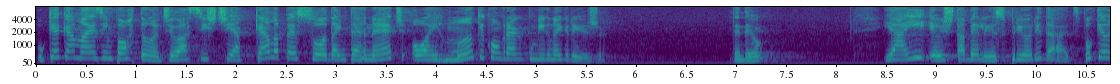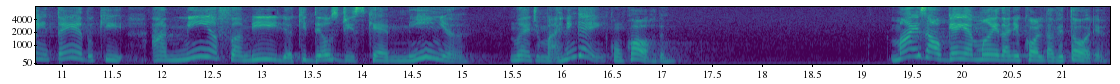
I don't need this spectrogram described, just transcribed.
O que é mais importante? Eu assistir aquela pessoa da internet ou a irmã que congrega comigo na igreja? Entendeu? E aí eu estabeleço prioridades. Porque eu entendo que a minha família, que Deus diz que é minha, não é de mais ninguém, concordam? Mais alguém é mãe da Nicole da Vitória?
